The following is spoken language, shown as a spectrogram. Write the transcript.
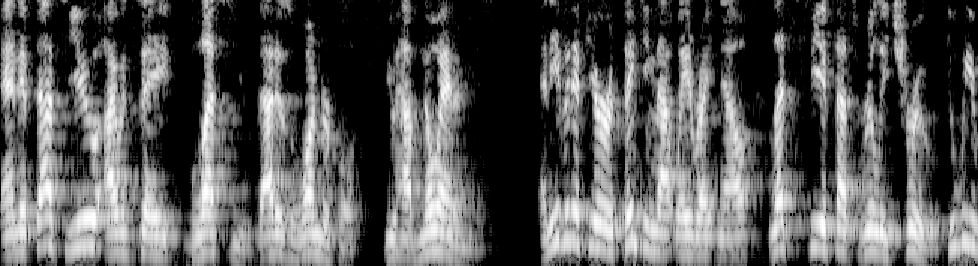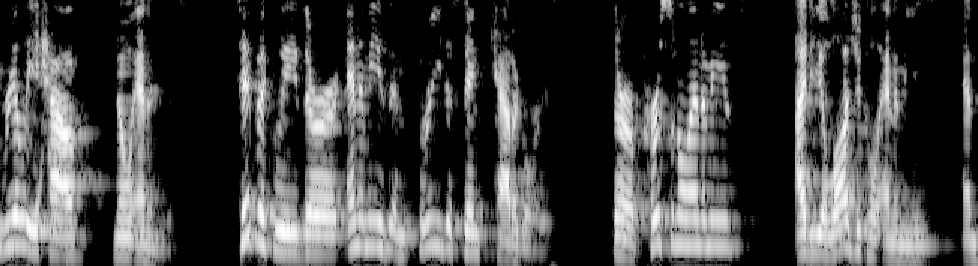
And if that's you, I would say, bless you. That is wonderful. You have no enemies. And even if you're thinking that way right now, let's see if that's really true. Do we really have no enemies? Typically, there are enemies in three distinct categories. There are personal enemies, ideological enemies, and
